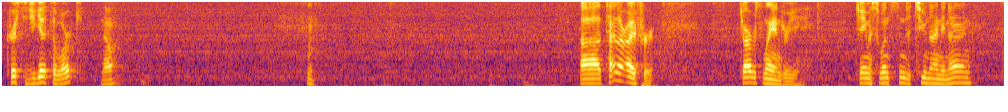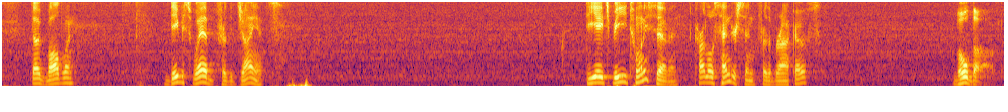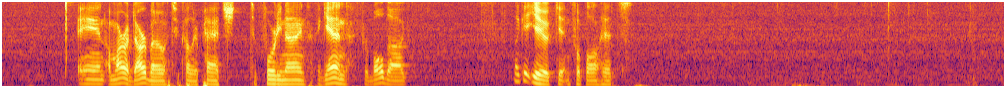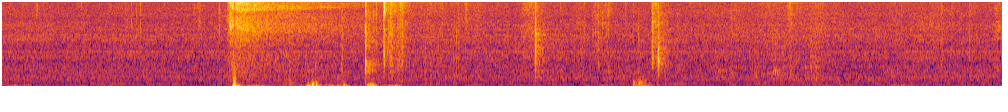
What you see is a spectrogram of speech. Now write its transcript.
Chris, did you get it to work? No? Hmm. Uh, Tyler Eifert, Jarvis Landry, Jameis Winston to 299, Doug Baldwin, Davis Webb for the Giants. DHB 27, Carlos Henderson for the Broncos. Bulldog. And Amara Darboh, two color patch to 49. Again, for Bulldog. Look at you getting football hits.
